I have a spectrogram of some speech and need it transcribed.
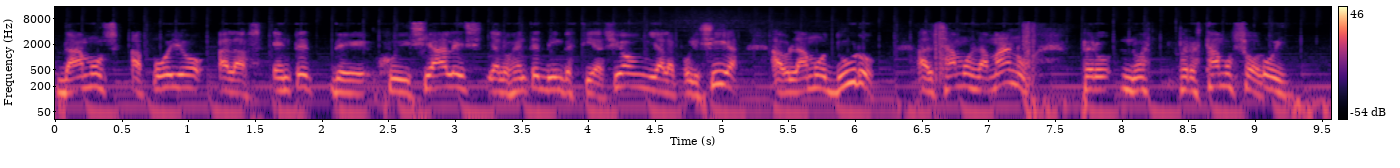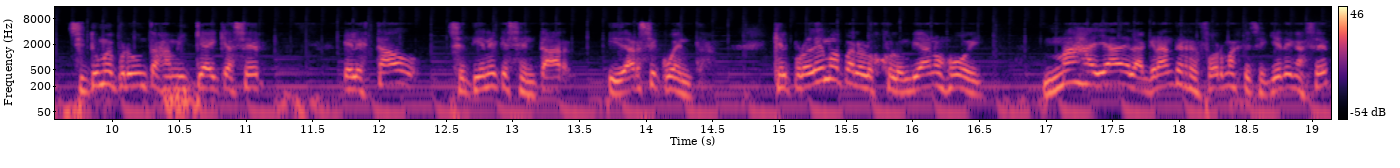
damos apoyo a los entes judiciales y a los entes de investigación y a la policía. Hablamos duro, alzamos la mano, pero, no, pero estamos solos. Hoy, si tú me preguntas a mí qué hay que hacer, el Estado se tiene que sentar y darse cuenta que el problema para los colombianos hoy, más allá de las grandes reformas que se quieren hacer,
